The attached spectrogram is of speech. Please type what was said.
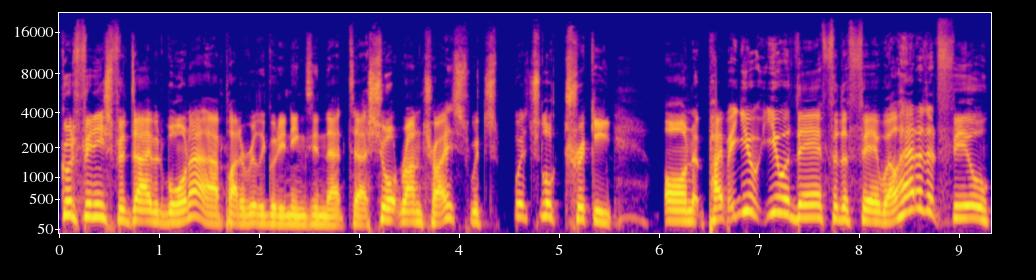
Good finish for David Warner. Uh, played a really good innings in that uh, short run trace, which which looked tricky on paper. You you were there for the farewell. How did it feel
